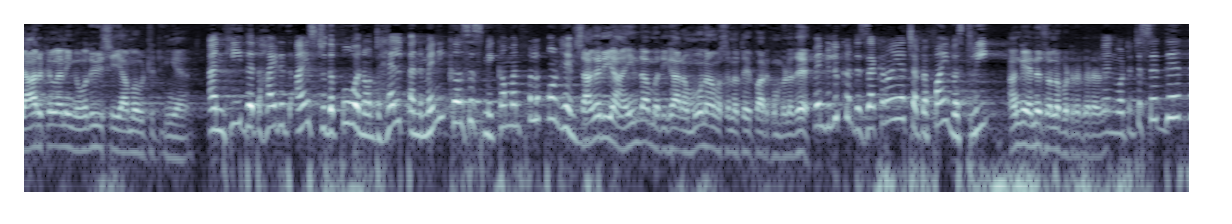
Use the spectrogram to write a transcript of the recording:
யாருக்கெல்லாம் நீங்க உதவி செய்யாம விட்டுட்டீங்க And he that hideth eyes to the poor not to help and many curses may come and fall upon him. சகரியா ஐந்தாம் அதிகாரம் மூணாம் வசனத்தை பார்க்கும் பொழுது When we look at Zechariah chapter 5 verse 3 அங்க என்ன சொல்லப்பட்டிருக்கிறது? and what it is said there?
